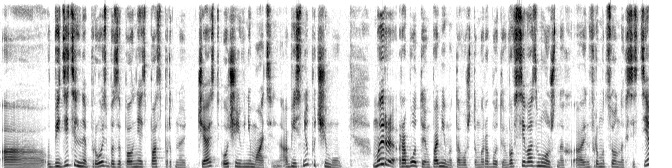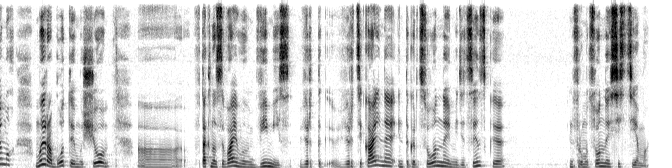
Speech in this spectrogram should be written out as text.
А, убедительная просьба заполнять паспортную часть очень внимательно. Объясню почему. Мы работаем, помимо того, что мы работаем во всевозможных а, информационных системах, мы работаем еще а, в так называемом ВИМИС, вертикальная интеграционная медицинская информационная система.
